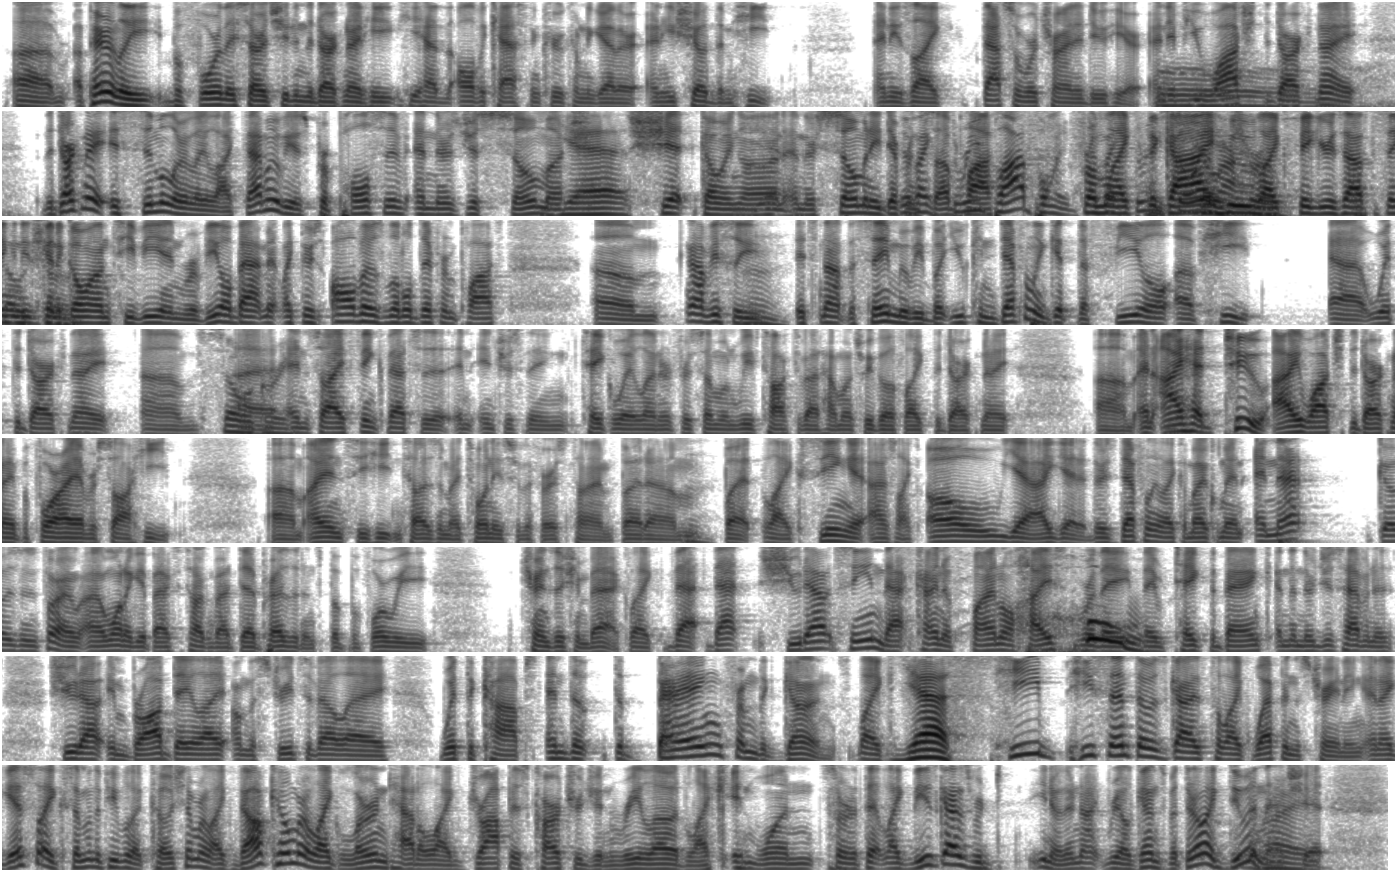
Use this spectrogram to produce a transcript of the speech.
Uh, apparently, before they started shooting The Dark Knight, he he had all the cast and crew come together, and he showed them Heat, and he's like, "That's what we're trying to do here." And if you watch The Dark Knight. The Dark Knight is similarly like that movie is propulsive and there's just so much Yes. shit going on and there's so many different like subplots plot points. from like like, the guy so who true. like figures out That's the thing so and he's going to go on TV and reveal Batman. Like there's all those little different plots. Um, obviously, Hmm. it's not the same movie, but you can definitely get the feel of Heat uh, with the Dark Knight. Um, So uh, and so I think that's a, an interesting takeaway, Leonard, for someone we've talked about how much we both like the Dark Knight. Um, and I had two. I watched the Dark Knight before I ever saw Heat. Um, I didn't see Heat until I was in my twenties for the first time, but um, but like seeing it, I was like, oh yeah, I get it. There's definitely like a Michael Mann, and that goes in far. I, I want to get back to talking about Dead Presidents, but before we transition back, like that that shootout scene, that kind of final heist where they they take the bank and then they're just having a shootout in broad daylight on the streets of L.A. with the cops and the the bang from the guns, like Yes. he he sent those guys to like weapons training and i guess like some of the people that coached them are like val kilmer like learned how to like drop his cartridge and reload like in one sort of thing like these guys were you know they're not real guns but they're like doing that Right. shit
